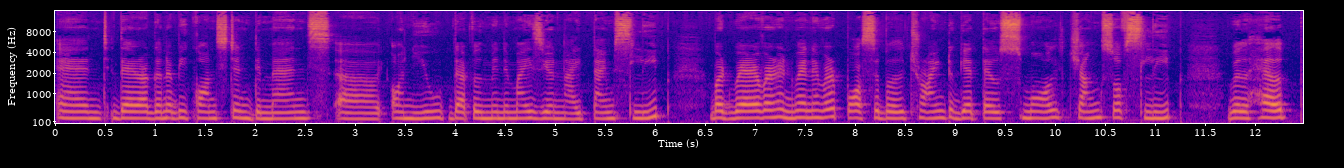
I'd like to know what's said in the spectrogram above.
and there are going to be constant demands uh, on you that will minimize your nighttime sleep. But wherever and whenever possible, trying to get those small chunks of sleep will help,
